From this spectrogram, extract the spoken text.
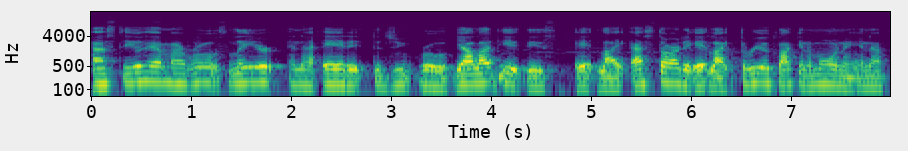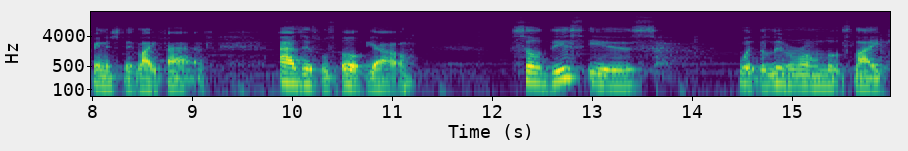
I still have my rugs layered and I added the jute rug. Y'all, I did this at like, I started at like 3 o'clock in the morning and I finished at like 5. I just was up, y'all. So this is what the living room looks like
